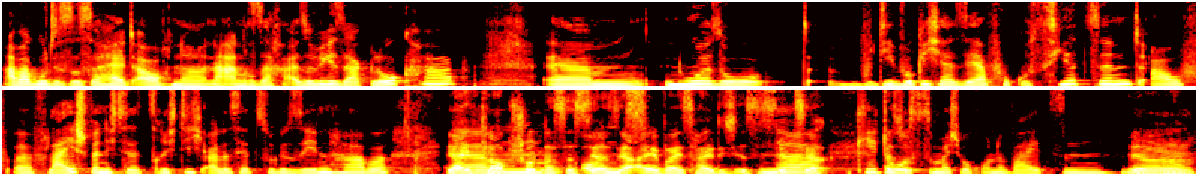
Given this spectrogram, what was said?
Aber gut, es ist halt auch eine, eine andere Sache. Also wie gesagt, Low Carb, ähm, nur so die wirklich ja sehr fokussiert sind auf äh, Fleisch, wenn ich das jetzt richtig alles jetzt so gesehen habe. Ja, ich glaube schon, dass das sehr, und- sehr eiweißhaltig ist. Es ist na, jetzt ja, Keto also, ist zum Beispiel auch ohne Weizenmehl, Ja,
